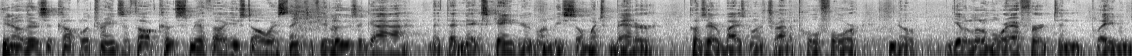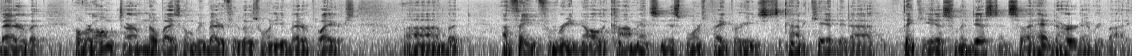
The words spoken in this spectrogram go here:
You know, there's a couple of trains of thought. Coach Smith I used to always think if you lose a guy, that that next game you're going to be so much better because everybody's going to try to pull for, you know, give a little more effort and play even better. But over long term, nobody's going to be better if you lose one of your better players. Uh, but I think from reading all the comments in this morning's paper, he's the kind of kid that I think he is from a distance. So it had to hurt everybody.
